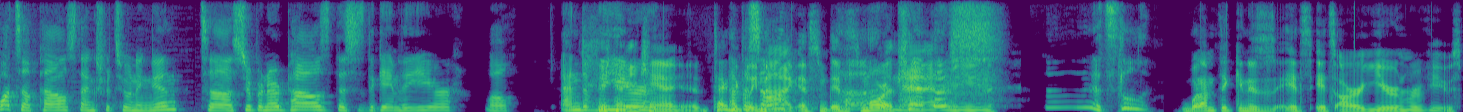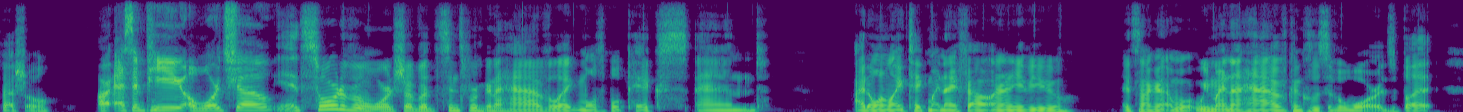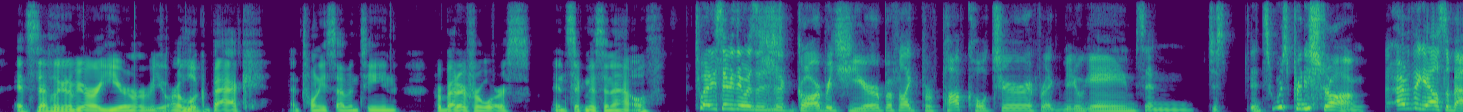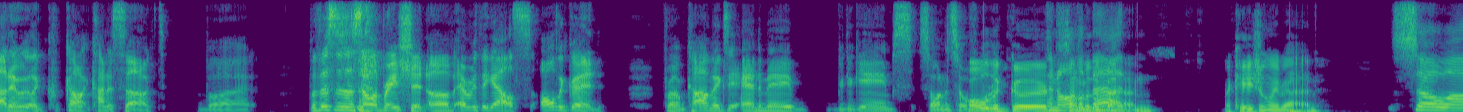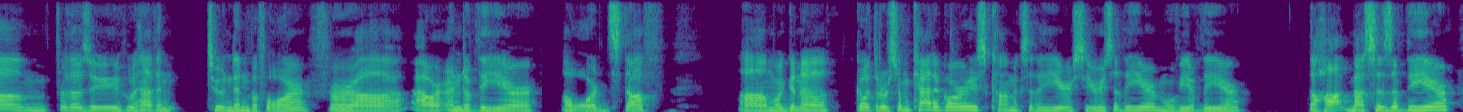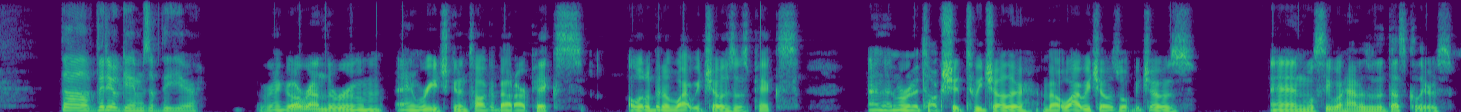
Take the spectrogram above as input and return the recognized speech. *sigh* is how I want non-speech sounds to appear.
What's up, pals? Thanks for tuning in to Super Nerd Pals. This is the game of the year. Well, end of the *laughs* yeah, year. you can't. Technically episode? not. It's it's Uh, more than can't- that. I mean, *laughs* It's l- what I'm thinking is it's it's our year in review special. Our S&P award show. It's sort of an award show, but since we're gonna have like multiple picks, and I don't want to like take my knife out on any of you, it's not gonna. We might not have conclusive awards, but it's definitely gonna be our year in review, our look back at 2017, for better or for worse, in sickness and health. 2017 was just a garbage year, but for like for pop culture and for like video games and just it was pretty strong. Everything else about it like kind of kind of sucked, but but this is a *laughs* celebration of everything else, all the good from comics, anime, video games, so on and so all forth. All the good, And all some the of the bad. bad, occasionally bad. So. Um, for those of you who haven't tuned in before for uh, our end of the year award stuff, um, we're gonna go through some categories: comics of the year, series of the year, movie of the year, the hot messes of the year, the video games of the year. We're gonna go around the room, and we're each gonna talk about our picks, a little bit of why we chose those picks, and then we're gonna talk shit to each other about why we chose what we chose, and we'll see what happens when the dust clears.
